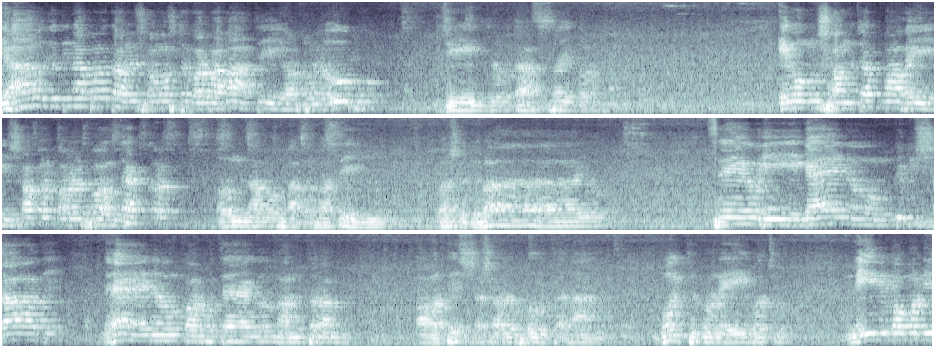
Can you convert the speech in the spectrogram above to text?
ইহাও যদি না তাহলে সমস্ত কর্ম আমাতে অর্পণ যে জগৎ আশ্রয় করো। এবং সংযত্ন হয়ে সকল ত্যাগ করো। শ্রেয় হি জ্ঞানম বিবিশাতে ধ্যান কর্মত্যাগম অন্তরম অদেশ্য সর্বভূতানাং বৈদ্যপূর্ণ এই বছর নির্মমনি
